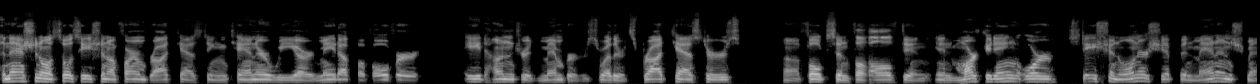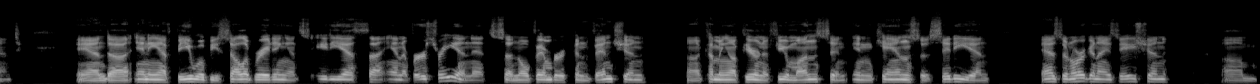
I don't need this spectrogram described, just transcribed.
the National Association of Farm Broadcasting, Tanner, we are made up of over 800 members, whether it's broadcasters, uh, folks involved in, in marketing or station ownership and management. And uh, NAFB will be celebrating its 80th uh, anniversary and its uh, November convention uh, coming up here in a few months in, in Kansas City. And as an organization, um,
